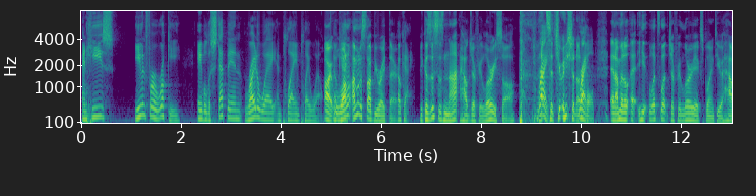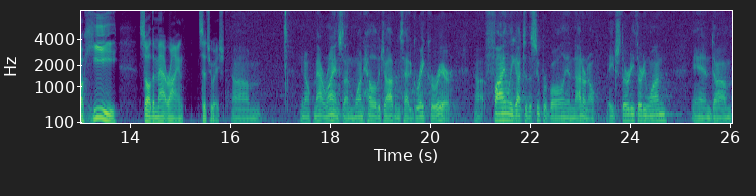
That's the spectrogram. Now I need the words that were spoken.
and he's, even for a rookie, able to step in right away and play and play well. All right. Well, Okay? why don't- I'm going to stop you right there. Okay. Because this is not how Jeffrey Lurie saw that Right. situation Right. unfold. And I'm going to uh, he, let's let Jeffrey Lurie explain to you how he saw the Matt Ryan situation. Um, you know, Matt Ryan's done one hell of a job and has had a great career. Uh, finally got to the Super Bowl in, I don't know, age 30, 31. And um,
